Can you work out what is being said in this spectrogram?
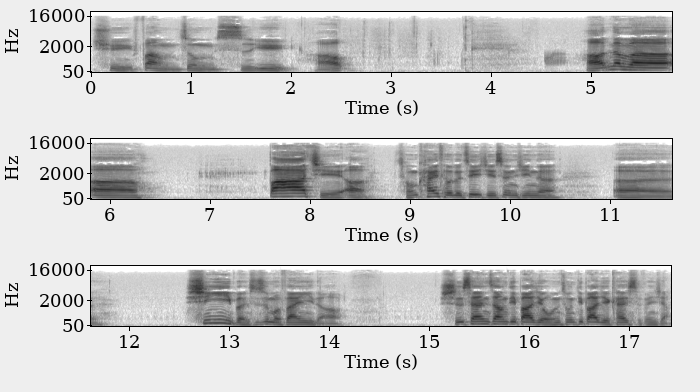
去放纵私欲，好，好，那么呃，八节啊，从开头的这一节圣经呢，呃，新译本是这么翻译的啊，十三章第八节，我们从第八节开始分享，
